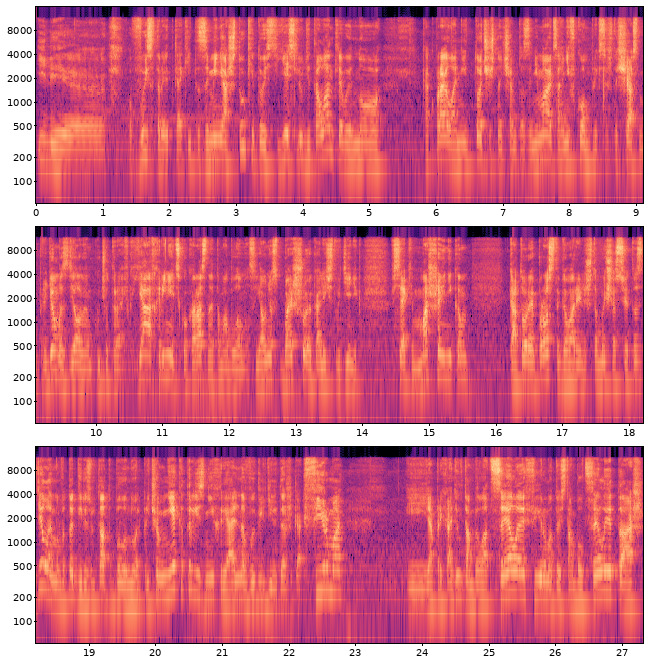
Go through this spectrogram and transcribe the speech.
или э, выстроит какие-то за меня штуки. То есть, есть люди талантливые, но, как правило, они точечно чем-то занимаются, они в комплексе, что сейчас мы придем и сделаем кучу трафика. Я охренеть сколько раз на этом обламывался. Я унес большое количество денег всяким мошенникам, которые просто говорили, что мы сейчас все это сделаем, и в итоге результата было ноль. Причем некоторые из них реально выглядели даже как фирма. И я приходил, там была целая фирма, то есть там был целый этаж,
